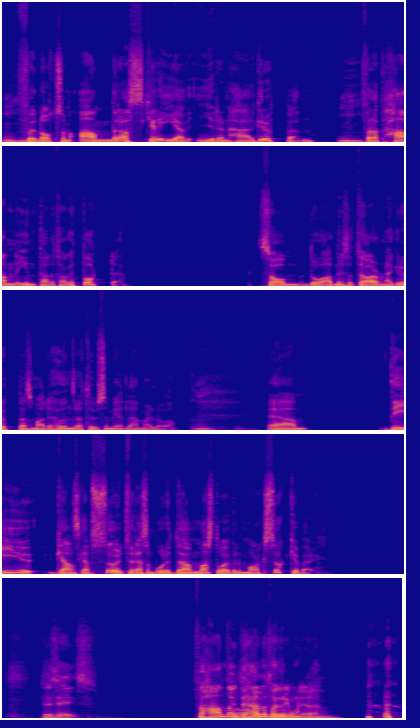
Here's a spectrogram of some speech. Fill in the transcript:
mm. för något som andra skrev i den här gruppen. Mm. För att han inte hade tagit bort det. Som då administratör av den här gruppen som hade 100 000 medlemmar. Eller vad. Mm. Um, det är ju ganska absurt, för det som borde dömas då är väl Mark Zuckerberg. Precis. För han har inte ja, heller tagit bort det.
